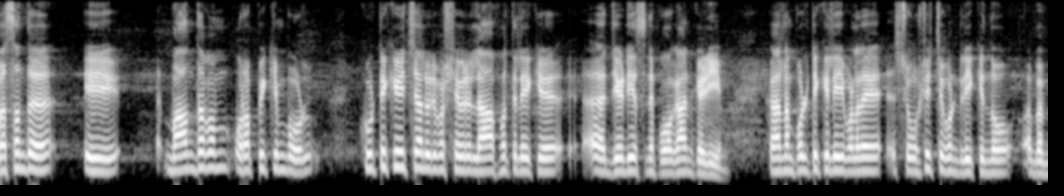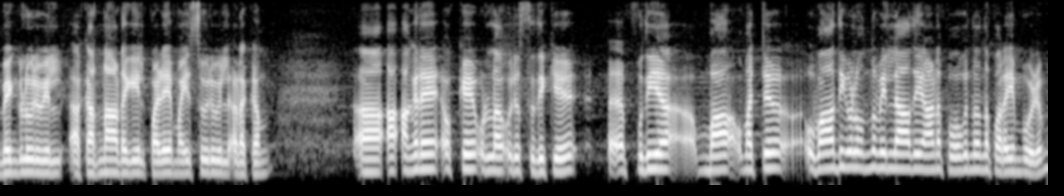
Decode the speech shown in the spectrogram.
ബസന്ത് ഈ ബാന്ധവം ഉറപ്പിക്കുമ്പോൾ കൂട്ടിക്കിഴിച്ചാൽ ഒരുപക്ഷെ ഒരു ലാഭത്തിലേക്ക് ജെ ഡി എസിന് പോകാൻ കഴിയും. കാരണം പൊളിറ്റിക്കലി വളരെ ശോഷിച്ചു കൊണ്ടിരിക്കുന്നു ബംഗളൂരുവിൽ കർണാടകയിൽ പഴയ മൈസൂരുവിൽ അടക്കം. അങ്ങനെ ഒക്കെ ഉള്ള ഒരു സ്ഥിതിക്ക് പുതിയ മറ്റ് ഉപാധികളൊന്നുമില്ലാതെയാണ് പോകുന്നതെന്ന് പറയുമ്പോഴും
